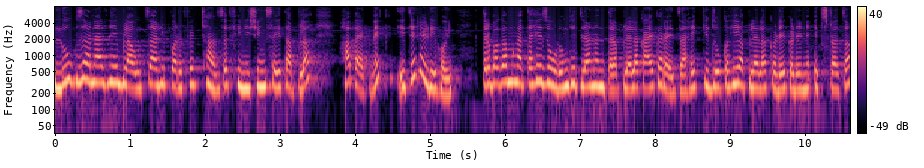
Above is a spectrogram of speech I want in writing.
लूक जाणार नाही ब्लाऊजचा आणि परफेक्ट छानसं फिनिशिंगसहित आपला हा बॅकनेक इथे रेडी होईल. तर बघा मग आता हे जोडून घेतल्यानंतर आपल्याला काय करायचं आहे की जो काही आपल्याला कडेकडेने एक्स्ट्राचा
